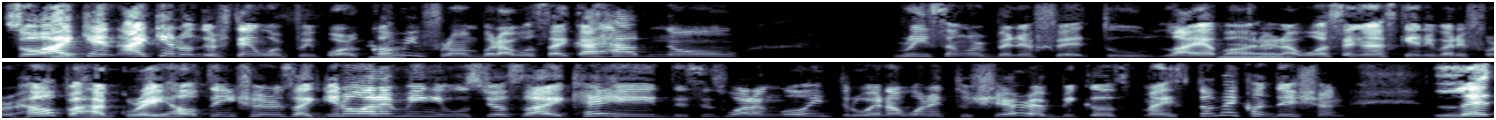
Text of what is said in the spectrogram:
So yeah. I can I can understand where people are coming yeah. from, but I was like, I have no reason or benefit to lie about yeah. it. I wasn't asking anybody for help. I had great health insurance. Like, you know what I mean? It was just like, hey, this is what I'm going through. And I wanted to share it because my stomach condition led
